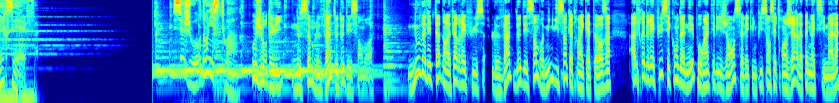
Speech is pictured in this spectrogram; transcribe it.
RCF. Ce jour dans l'histoire. Aujourd'hui, nous sommes le 22 décembre. Nouvelle étape dans l'affaire Dreyfus. Le 22 décembre 1894, Alfred Dreyfus est condamné pour intelligence avec une puissance étrangère à la peine maximale,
